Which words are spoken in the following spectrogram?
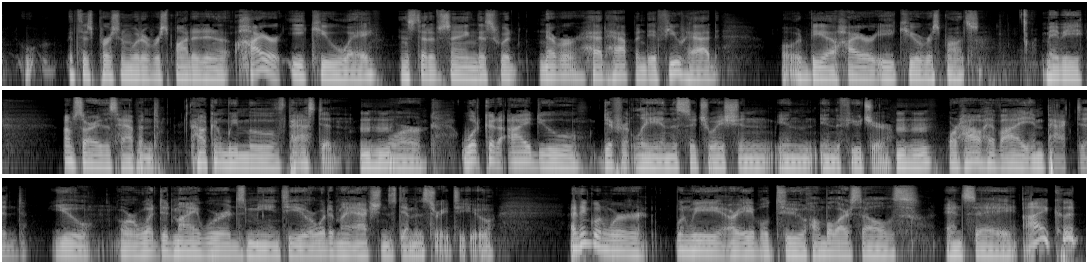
if this person would have responded in a higher EQ way, instead of saying this would never had happened if you had, what would be a higher EQ response? maybe i'm sorry this happened how can we move past it mm-hmm. or what could i do differently in this situation in in the future mm-hmm. or how have i impacted you or what did my words mean to you or what did my actions demonstrate to you i think when we're when we are able to humble ourselves and say i could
